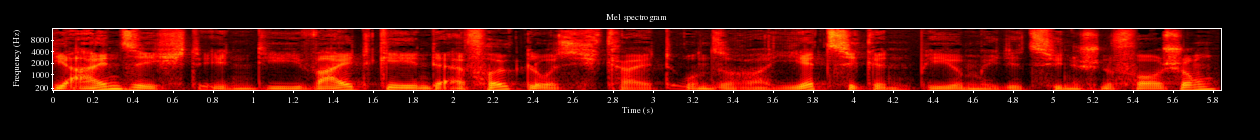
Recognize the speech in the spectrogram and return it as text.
die Einsicht in die weitgehende Erfolglosigkeit unserer jetzigen biomedizinischen Forschung,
